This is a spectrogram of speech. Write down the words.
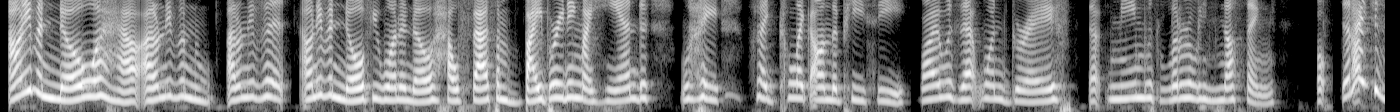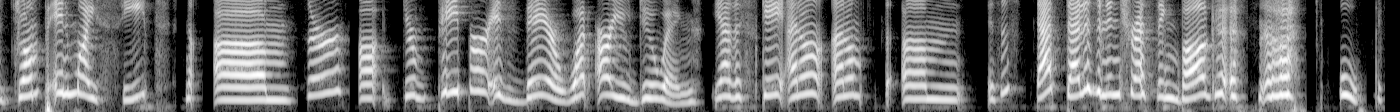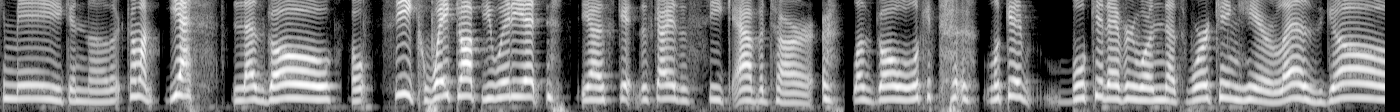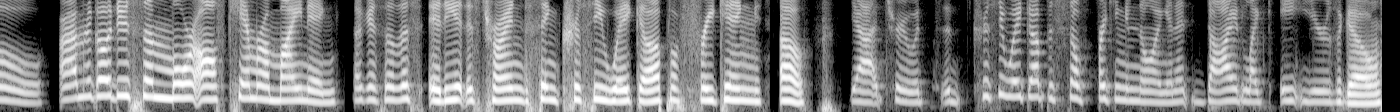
I don't even know how I don't even I don't even I don't even know if you want to know how fast I'm vibrating my hand when I when I click on the PC. Why was that one gray? That meme was literally nothing. Oh, did I just jump in my seat? No, um, sir, uh, your paper is there. What are you doing? Yeah, the skate. I don't. I don't. Um, is this that? That is an interesting bug. Ooh, I can make another. Come on. Yes, let's go. Oh, Seek, wake up, you idiot. yeah, this guy, this guy is a Seek avatar. let's go. Look at the, look at look at everyone that's working here. Let's go. I'm gonna go do some more off-camera mining. Okay, so this idiot is trying to sing "Chrissy Wake Up" a freaking. Oh. Yeah, true. It's it, Chrissy Wake Up is so freaking annoying, and it died like eight years ago.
